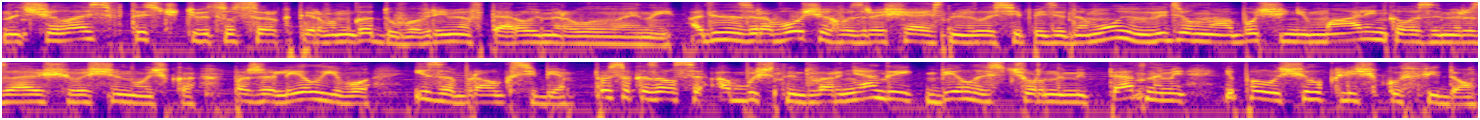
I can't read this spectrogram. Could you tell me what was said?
началась в 1941 году, во время Второй мировой войны. Один из рабочих, возвращаясь на велосипеде домой, увидел на обочине маленького замерзающего щеночка, пожалел его и забрал к себе. Пес оказался обычной дворнягой, белой с черными пятнами и получил кличку Фидо,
